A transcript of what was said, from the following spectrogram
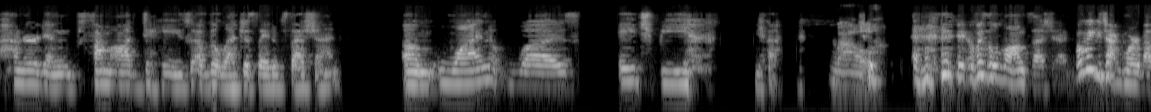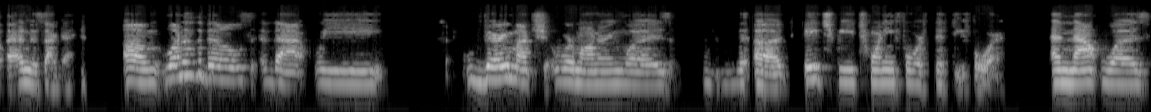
hundred and some odd days of the legislative session. Um, one was HB, yeah. Wow. it was a long session, but we can talk more about that in a second. Um, one of the bills that we very much were monitoring was uh, HB 2454, and that was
